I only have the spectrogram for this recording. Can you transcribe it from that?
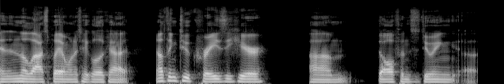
And then the last play I want to take a look at. Nothing too crazy here. Um, Dolphins doing, uh,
